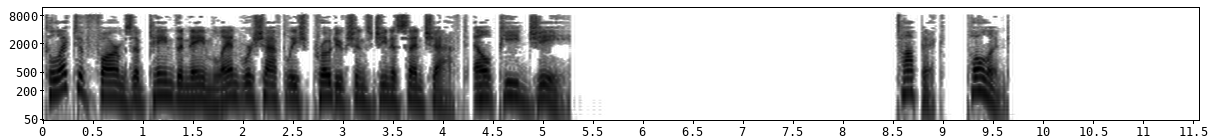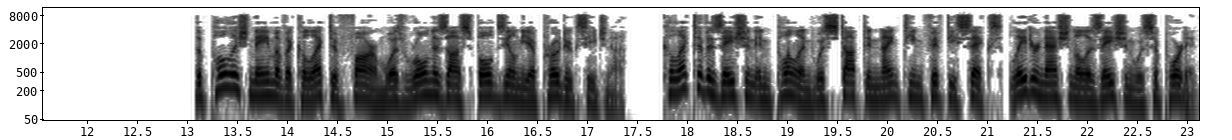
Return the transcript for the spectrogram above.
Collective farms obtained the name Landwirtschaftliche Produktionsgenossenschaft (LPG). Topic: Poland. The Polish name of a collective farm was Rolnicza Spółdzielnia Produkcyjna. Collectivization in Poland was stopped in 1956, later nationalization was supported.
